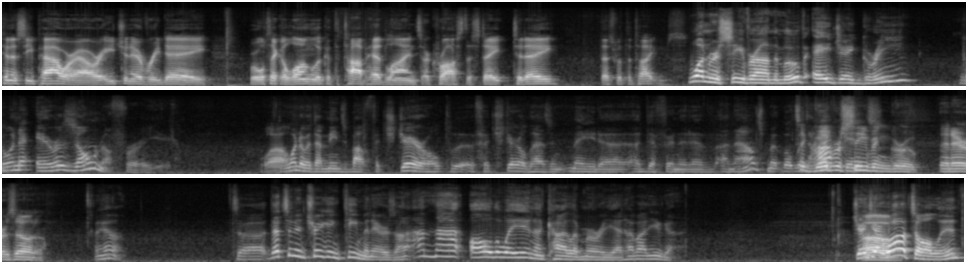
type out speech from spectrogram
Tennessee Power Hour each and every day where we'll take a long look at the top headlines across the state. Today, that's with the Titans. One receiver on the move, AJ Green, going to Arizona for a year. Wow. I wonder what that means about Fitzgerald. Fitzgerald hasn't made a, a definitive announcement, but It's a good Hopkins- receiving group in Arizona. Yeah, uh, that's an intriguing team in Arizona. I'm not all the way in on Kyler Murray yet. How about you guys? JJ Um, Watt's all in,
